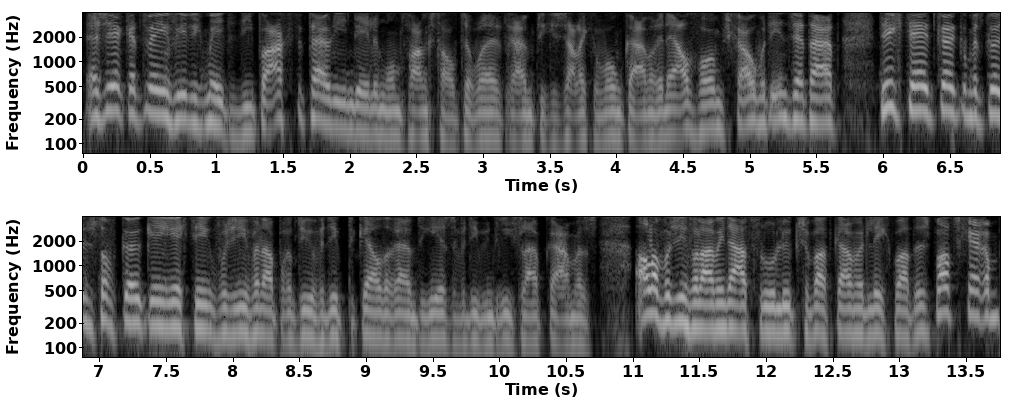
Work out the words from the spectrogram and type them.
En circa 42 meter diepe achtertuinindeling, ontvangshal, toiletruimte, gezellige woonkamer in L-vorm, schouw met inzethaard. Dichtheid, keuken met kunststof, keukeninrichting, voorzien van apparatuur, verdiepte kelderruimte, eerste verdieping, drie slaapkamers. Alle voorzien van laminaatvloer, luxe badkamer met lichtbad en spatscherm.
